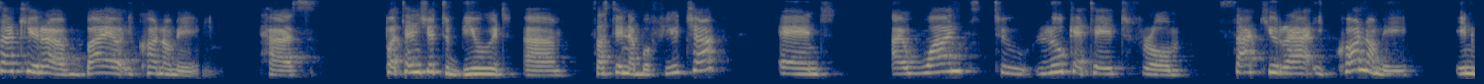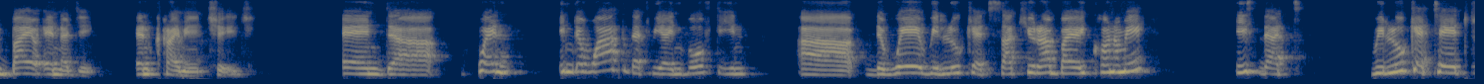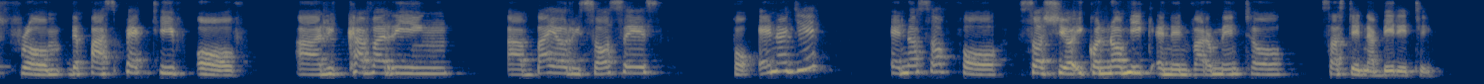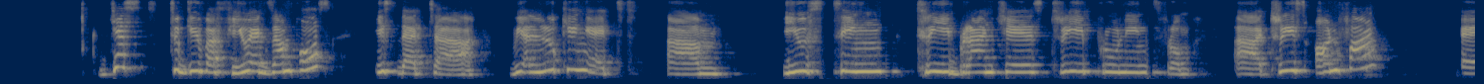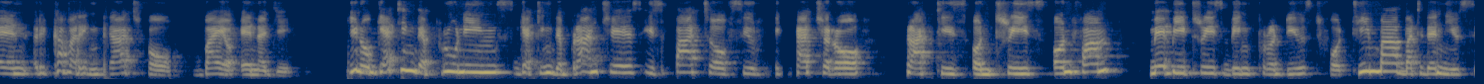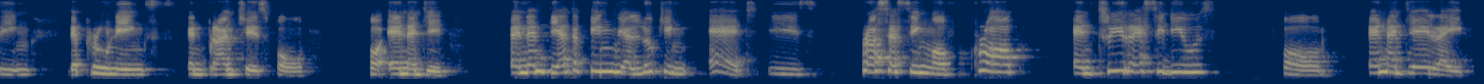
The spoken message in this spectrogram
circular bioeconomy has potential to build a sustainable future. And I want to look at it from circular economy in bioenergy and climate change. And uh, when in the work that we are involved in, uh, the way we look at circular bioeconomy is that we look at it from the perspective of uh, recovering uh, bioresources for energy and also for socio-economic and environmental sustainability. Just to give a few examples, is that uh, we are looking at um, using tree branches, tree prunings from uh, trees on farm and recovering that for bioenergy. You know, getting the prunings, getting the branches is part of silvicultural practice on trees on farm. Maybe trees being produced for timber, but then using the prunings and branches for, for energy. And then the other thing we are looking at is processing of crop and tree residues for energy like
